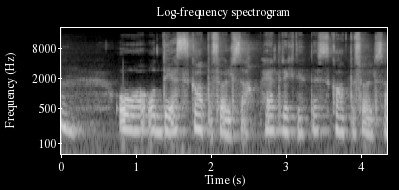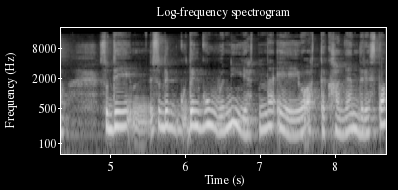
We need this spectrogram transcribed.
Mm. Og, og, det skaper følelser. Helt riktig. Det skaper følelser. Så, de, så det, den gode nyheten er jo at det kan endres på.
